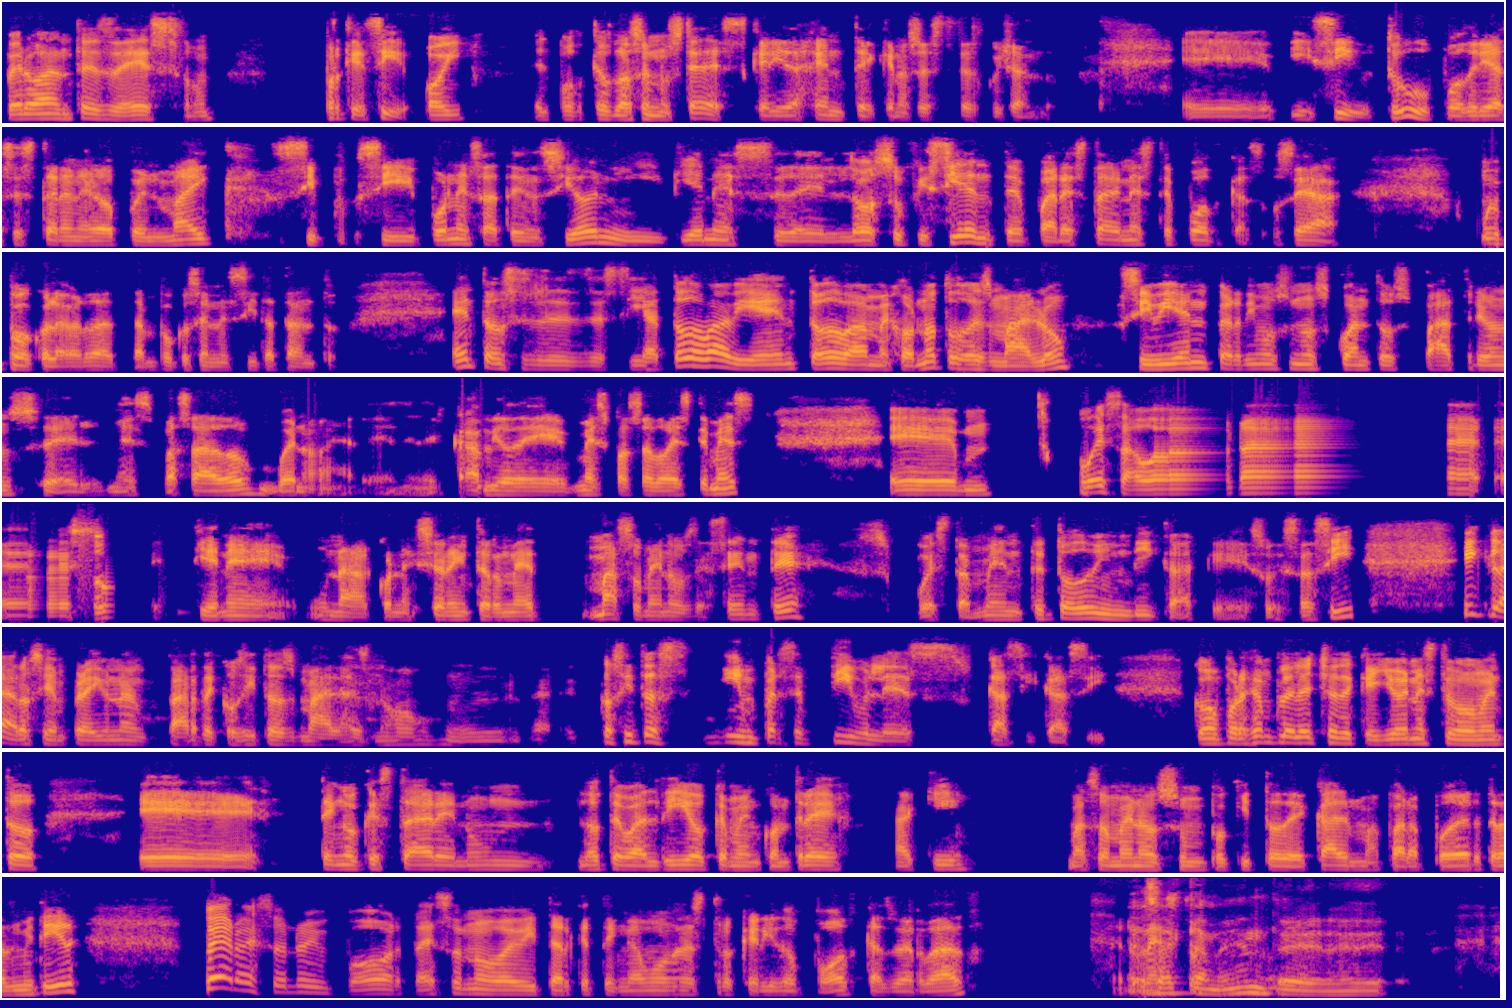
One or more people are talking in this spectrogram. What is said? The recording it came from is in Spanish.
Pero antes de eso, porque sí, hoy el podcast lo hacen ustedes, querida gente que nos esté escuchando. Eh, y sí, tú podrías estar en el Open Mic si, si pones atención y tienes eh, lo suficiente para estar en este podcast. O sea, muy poco, la verdad, tampoco se necesita tanto. Entonces les decía, todo va bien, todo va mejor, no todo es malo. Si bien perdimos unos cuantos Patreons el mes pasado, bueno, en el cambio de mes pasado a este mes, eh, pues ahora resto tiene una conexión a Internet más o menos decente. Supuestamente todo indica que eso es así. Y claro, siempre hay una par de cositas malas, ¿no? Cositas imperceptibles, casi, casi. Como por ejemplo el hecho de que yo en este momento eh, tengo que estar en un lote baldío que me encontré aquí, más o menos un poquito de calma para poder transmitir. Pero eso no importa, eso no va a evitar que tengamos nuestro querido podcast, ¿verdad? Exactamente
